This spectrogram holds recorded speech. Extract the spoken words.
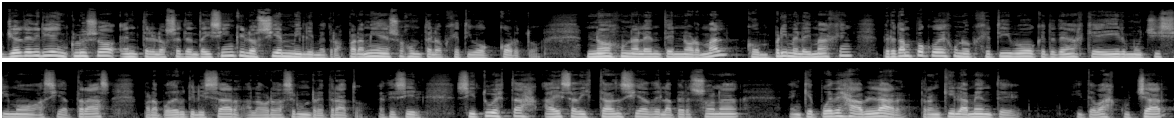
Yo te diría incluso entre los 75 y los 100 milímetros. Para mí eso es un teleobjetivo corto. No es una lente normal, comprime la imagen, pero tampoco es un objetivo que te tengas que ir muchísimo hacia atrás para poder utilizar a la hora de hacer un retrato. Es decir, si tú estás a esa distancia de la persona en que puedes hablar tranquilamente y te va a escuchar,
